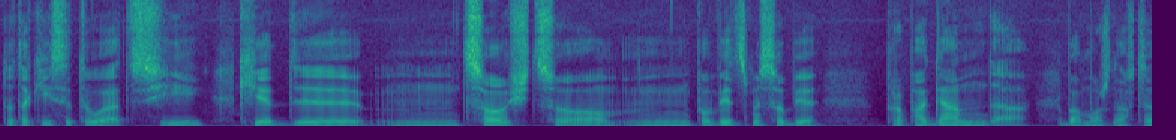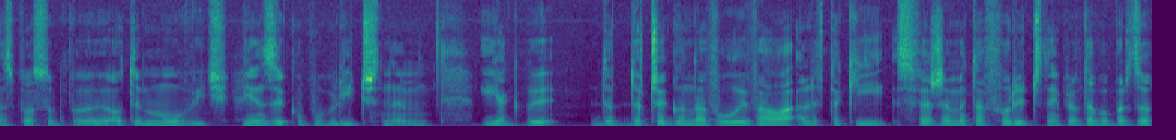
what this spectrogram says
do takiej sytuacji, kiedy mm, coś, co mm, powiedzmy sobie propaganda, chyba można w ten sposób y, o tym mówić w języku publicznym, jakby do, do czego nawoływała, ale w takiej sferze metaforycznej, prawda? Bo bardzo,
